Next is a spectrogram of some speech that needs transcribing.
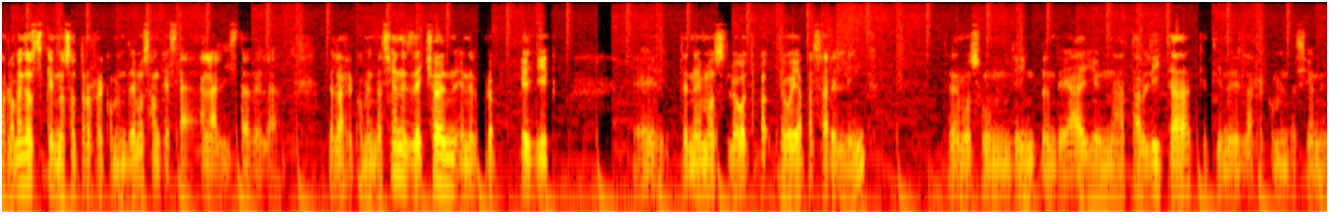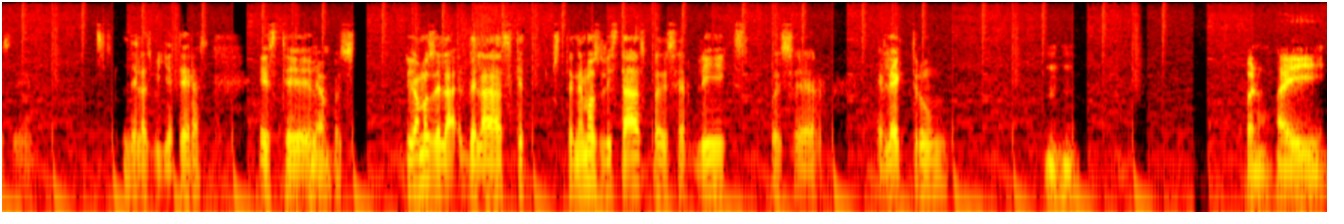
por lo menos que nosotros recomendemos, aunque está en la lista de, la, de las recomendaciones. De hecho, en, el propio JIT eh, tenemos, luego te, voy a pasar el link, tenemos un link donde hay una tablita que tiene las recomendaciones de, las billeteras. Este, pues, digamos, de, la, de las que tenemos listadas, puede ser Blix, puede ser Electrum. Bueno, hay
